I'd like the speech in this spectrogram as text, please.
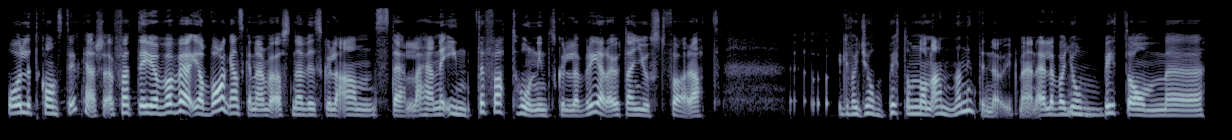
och lite konstigt kanske. För att det, jag, var, jag var ganska nervös när vi skulle anställa henne. Inte för att hon inte skulle leverera utan just för att Gud vad jobbigt om någon annan inte är nöjd med henne. Eller vad jobbigt om eh,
